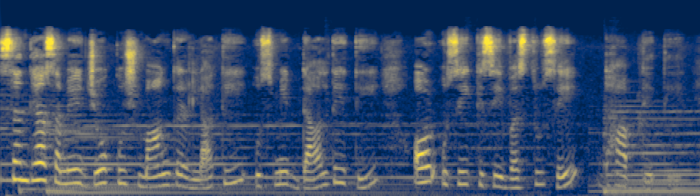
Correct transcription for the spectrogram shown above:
संध्या समय जो कुछ मांग कर लाती, उसमें डाल देती और उसे किसी वस्तु से ढाप देती।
